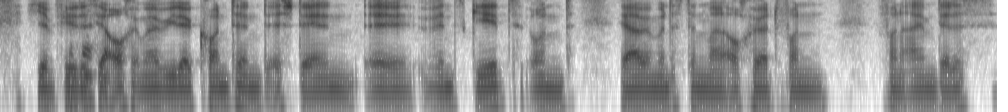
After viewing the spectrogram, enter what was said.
ich empfehle das ja auch immer wieder, Content erstellen, äh, wenn es geht. Und ja, wenn man das dann mal auch hört von, von einem, der das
